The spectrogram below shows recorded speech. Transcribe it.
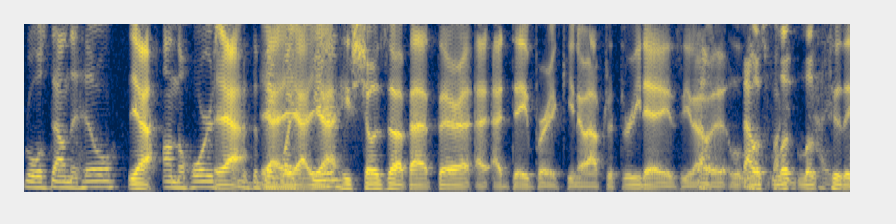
rolls down the hill Yeah. on the horse Yeah, with the big yeah, white yeah, spear? yeah. He shows up at there at, at daybreak. You know, after three days. You know, was- that look look, look to the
